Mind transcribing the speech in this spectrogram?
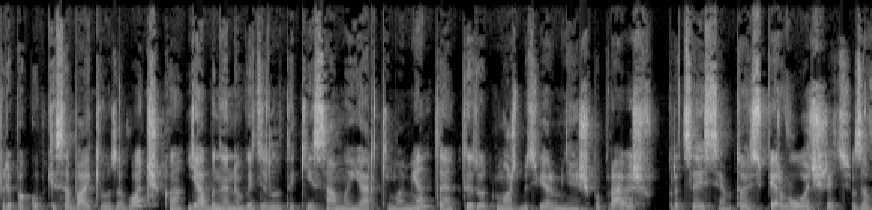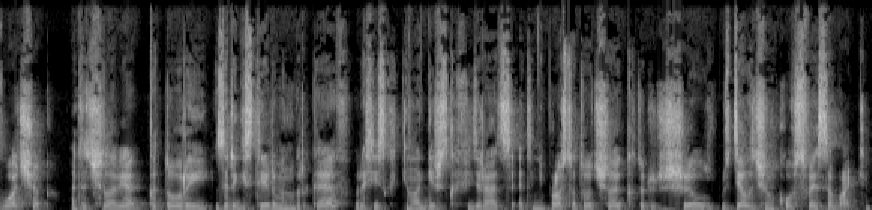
при покупке собаки у заводчика, я бы, наверное, выделила такие самые яркие моменты. Ты тут, может быть, Вер, меня еще поправишь в процессе. То есть, в первую очередь, заводчик — это человек, который зарегистрирован в РКФ, Российской кинологической федерации. Это не просто тот человек, который решил сделать щенков своей собаки.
